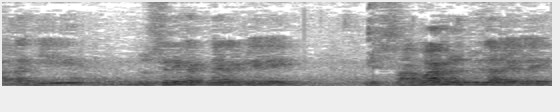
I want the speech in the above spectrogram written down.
आता ही दुसरी घटना घडलेली आहे. ही सहावा मृत्यू झालेला आहे.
